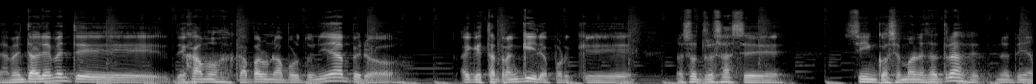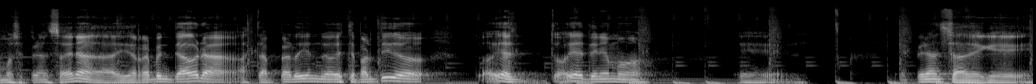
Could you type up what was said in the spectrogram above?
Lamentablemente dejamos escapar una oportunidad, pero hay que estar tranquilos porque nosotros hace cinco semanas atrás no teníamos esperanza de nada y de repente ahora, hasta perdiendo este partido, todavía, todavía tenemos eh, esperanza de que,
